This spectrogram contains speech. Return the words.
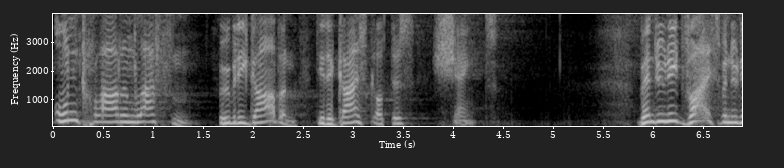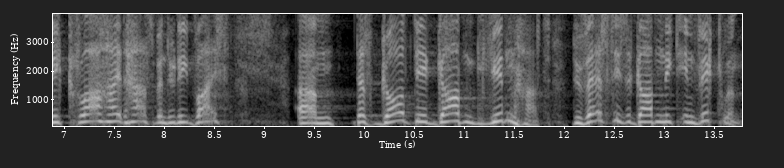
Unklaren lassen über die Gaben, die der Geist Gottes schenkt. Wenn du nicht weißt, wenn du nicht Klarheit hast, wenn du nicht weißt, ähm, dass Gott dir Gaben gegeben hat, du wirst diese Gaben nicht entwickeln.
